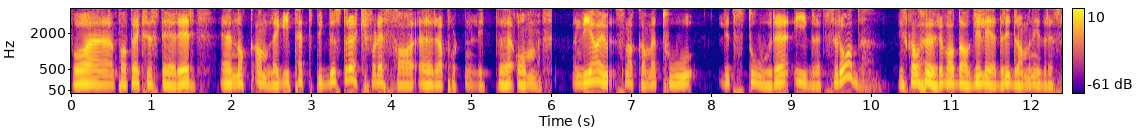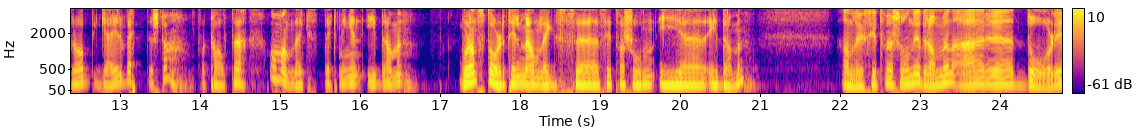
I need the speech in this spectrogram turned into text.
på, eh, på, at det eksisterer eh, nok anlegg i tettbygde strøk, for det sa rapporten litt om. Men vi har jo snakka med to litt store idrettsråd. Vi skal høre hva daglig leder i Drammen idrettsråd, Geir Wetterstad, fortalte om anleggsdekningen i Drammen. Hvordan står det til med anleggssituasjonen i, eh, i Drammen? Anleggssituasjonen i Drammen er eh, dårlig,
